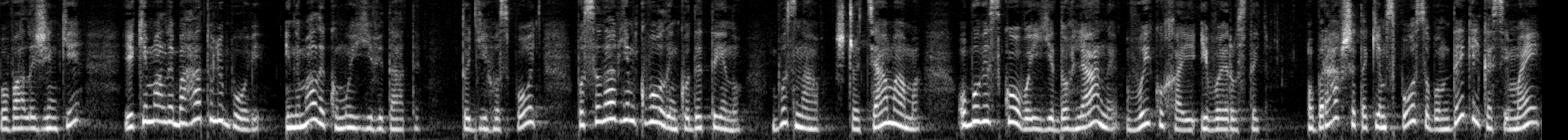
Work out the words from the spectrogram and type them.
Бували жінки, які мали багато любові і не мали кому її віддати. Тоді Господь посилав їм кволеньку дитину, бо знав, що ця мама обов'язково її догляне, викохає і виростить. Обравши таким способом декілька сімей,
